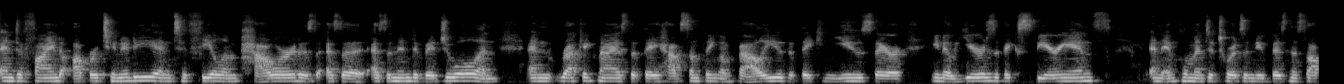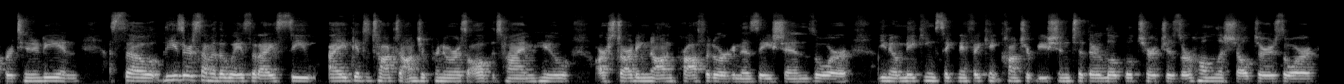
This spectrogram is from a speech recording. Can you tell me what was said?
and to find opportunity and to feel empowered as as a as an individual and and recognize that they have something of value that they can use their you know years of experience and implement it towards a new business opportunity. And so these are some of the ways that I see I get to talk to entrepreneurs all the time who are starting nonprofit organizations or, you know, making significant contribution to their local churches or homeless shelters or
